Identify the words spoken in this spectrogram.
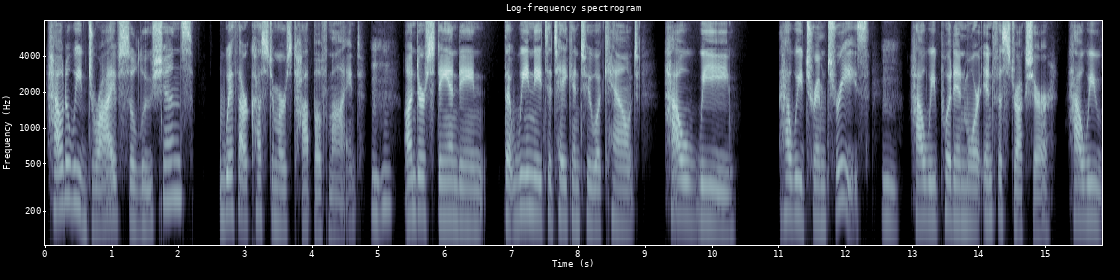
how do we drive solutions with our customers top of mind, mm-hmm. understanding that we need to take into account how we how we trim trees, mm. how we put in more infrastructure, how we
